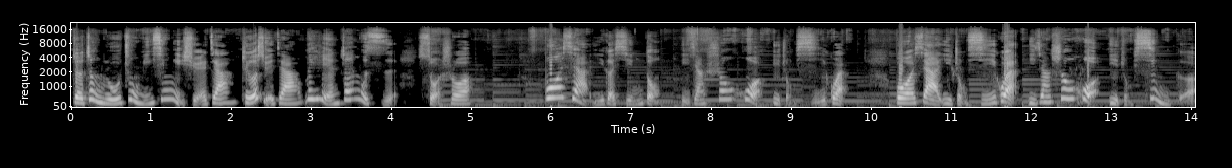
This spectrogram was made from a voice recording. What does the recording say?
这正如著名心理学家、哲学家威廉·詹姆斯所说：“播下一个行动。”你将收获一种习惯，播下一种习惯，你将收获一种性格；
